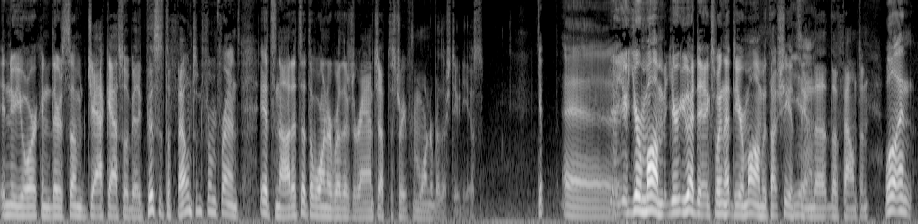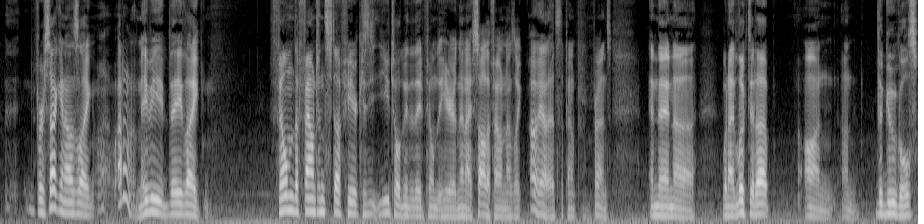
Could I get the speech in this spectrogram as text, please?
in New York, and there's some jackass who'll be like, "This is the fountain from Friends." It's not. It's at the Warner Brothers Ranch up the street from Warner Brothers Studios. Uh, Yeah, your, your mom, your, you had to explain that to your mom, who thought she had seen the the fountain. Well, and for a second, I was like, I don't know. Maybe they like filmed the fountain stuff here because you told me that they'd filmed it here, and then I saw the fountain. I was like, oh yeah, that's the fountain from Friends. And then uh, when I looked it up on on the Googles,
